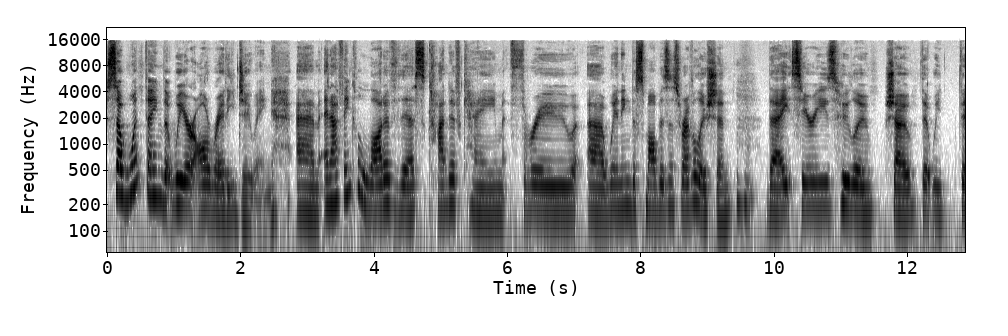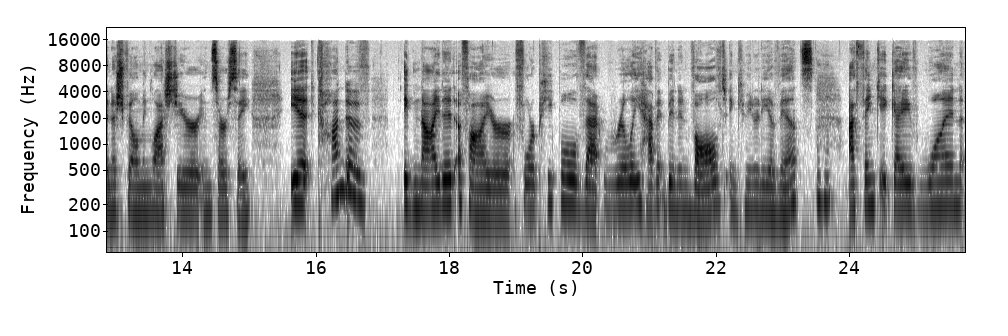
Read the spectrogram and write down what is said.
So, one thing that we are already doing, um, and I think a lot of this kind of came through uh, winning the Small Business Revolution, mm-hmm. the eight series Hulu show that we finished filming last year in Searcy, it kind of ignited a fire for people that really haven't been involved in community events. Mm-hmm. I think it gave one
